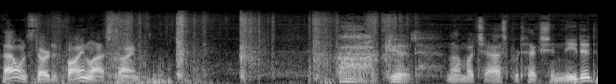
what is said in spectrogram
That one started fine last time. Ah, good. Not much ass protection needed.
